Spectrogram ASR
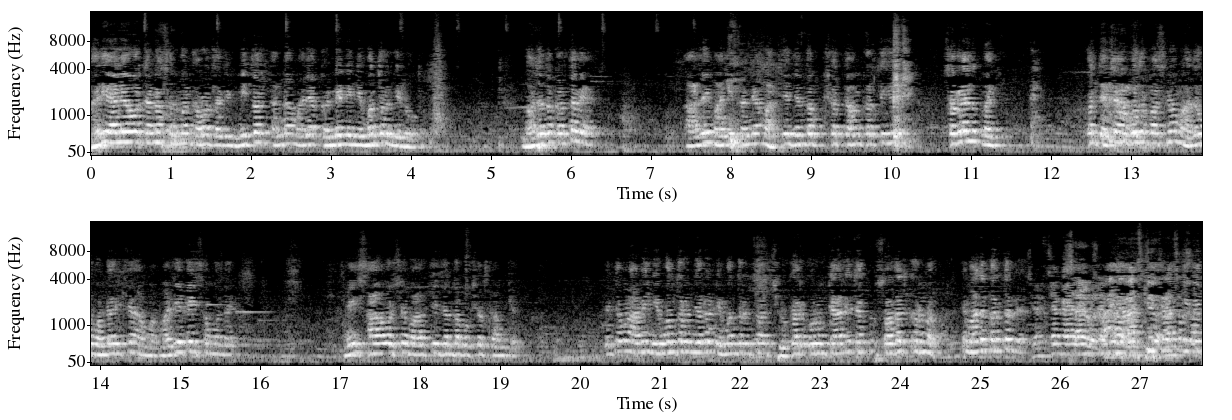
घरी आल्यावर त्यांना सन्मान करावाच लागेल. मी तर त्यांना माझ्या कन्याने निमंत्रण दिलं होतं. माझं तर कर्तव्य आहे. आजही माझी कन्या भारतीय जनता पक्षात काम करते हे सगळ्यांनाच माहिती पण त्याच्या अगोदरपासून माधव भंडारीच्या माझे काही संबंध आहे मी सहा वर्ष भारतीय जनता पक्षात काम केलं. त्याच्यामुळे आम्ही निमंत्रण दिलं निमंत्रणाचा स्वीकार करून त्याने त्यातून स्वागत करणं हे माझं कर्तव्य आहे. चर्चा काय झाली? काय राजकीय राजकीय काय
